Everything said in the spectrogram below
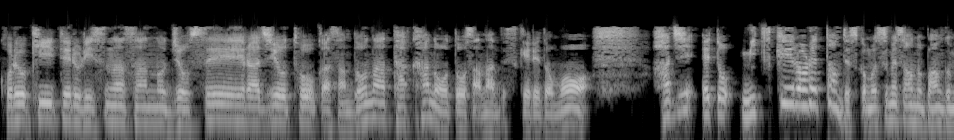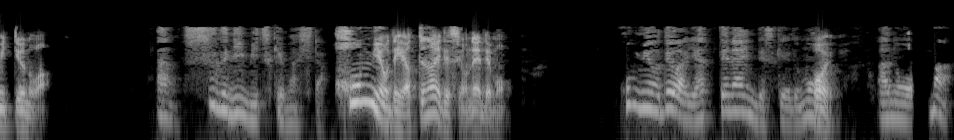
これを聞いてるリスナーさんの女性ラジオトーカーさん、どなたかのお父さんなんですけれども、はじ、えっと、見つけられたんですか？娘さんの番組っていうのは。あ、すぐに見つけました。本名でやってないですよね、でも。本名ではやってないんですけれども、はい。あの、まあ、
